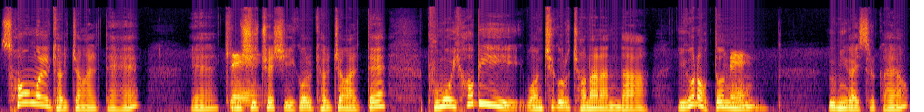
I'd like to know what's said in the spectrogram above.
성을 결정할 때, 예, 김씨, 네. 최씨 이걸 결정할 때 부모 협의 원칙으로 전환한다. 이건 어떤 네. 의미가 있을까요?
